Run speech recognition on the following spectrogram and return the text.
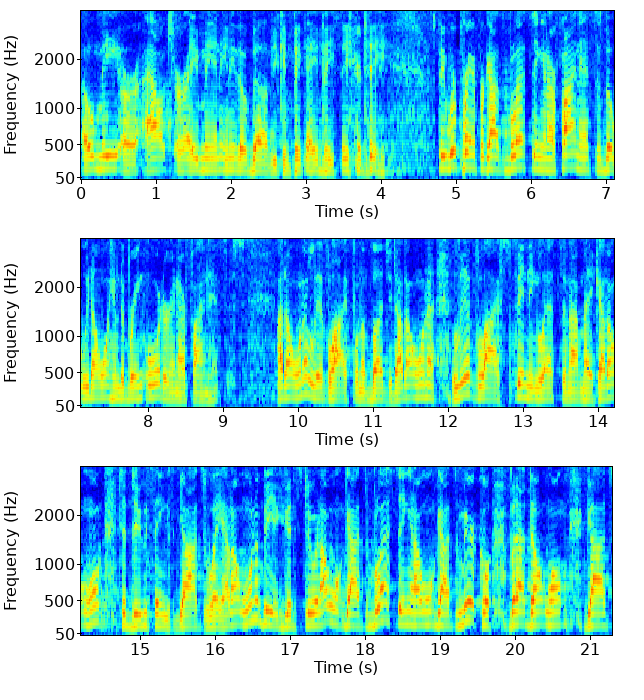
oh me or ouch or amen, any of the above. You can pick A, B, C, or D. See, we're praying for God's blessing in our finances, but we don't want Him to bring order in our finances. I don't want to live life on a budget. I don't want to live life spending less than I make. I don't want to do things God's way. I don't want to be a good steward. I want God's blessing and I want God's miracle, but I don't want God's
